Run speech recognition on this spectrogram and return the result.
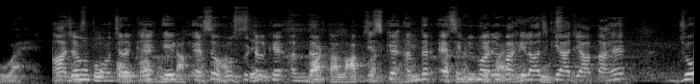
हुआ है। तो आज हम पहुँच रखे हैं एक ऐसे हॉस्पिटल के अंदर जिसके अंदर ऐसी बीमारियों का इलाज किया जाता है जो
